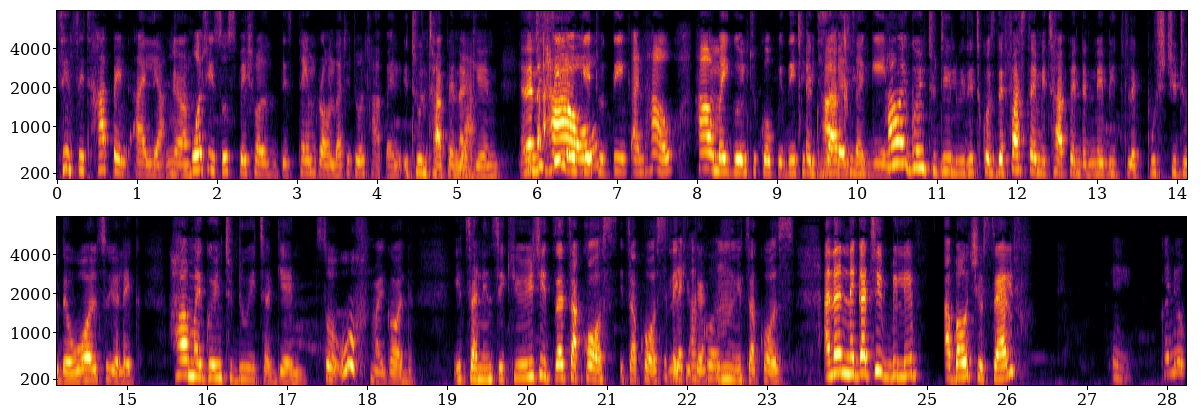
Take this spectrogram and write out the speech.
since it happened earlier Yeah. what is so special this time round that it won't happen it won't happen Yeah. again and it then is how still okay to think and how how am i going to cope with it if it happens again How am I going to deal with it? Because the first time it happened and maybe it like pushed you to the wall, so you're like, how am I going to do it again? So, oh my God, it's an insecurity. It's, that's a cause. It's a cause. It's like, like you can. Mm, it's a cause. And then negative belief about yourself. Hey, can you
